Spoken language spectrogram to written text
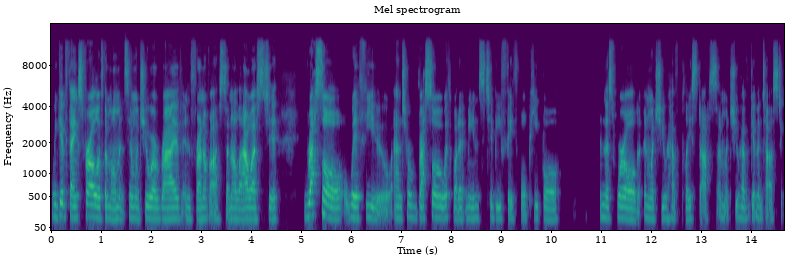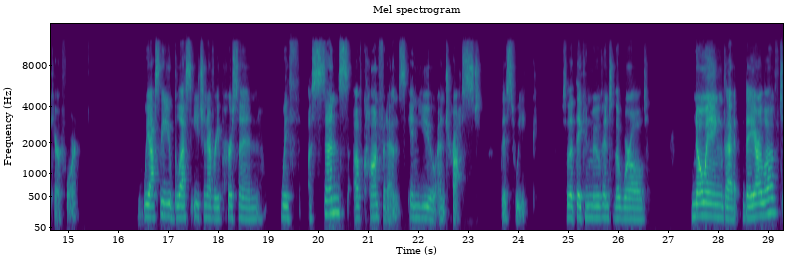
We give thanks for all of the moments in which you arrive in front of us and allow us to wrestle with you and to wrestle with what it means to be faithful people in this world in which you have placed us and which you have given to us to care for. We ask that you bless each and every person with a sense of confidence in you and trust this week so that they can move into the world knowing that they are loved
